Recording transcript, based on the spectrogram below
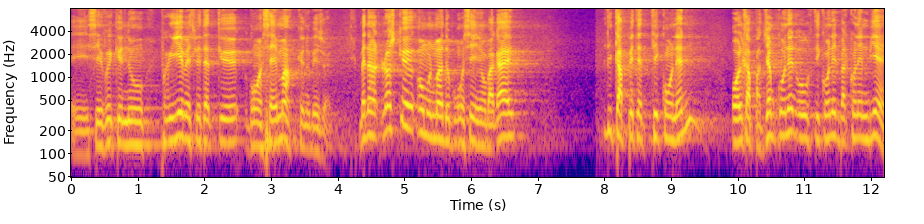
Et c'est vrai que nous prions, mais c'est peut-être que que nous avons besoin. Maintenant, lorsque on demande de enseigner un bagage, il peut être te connaître, ou il pas jamais ou te connaître, pas connaître bien.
